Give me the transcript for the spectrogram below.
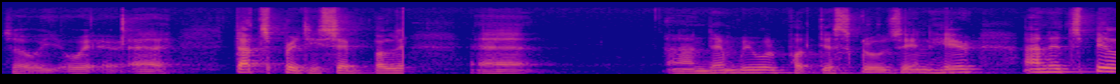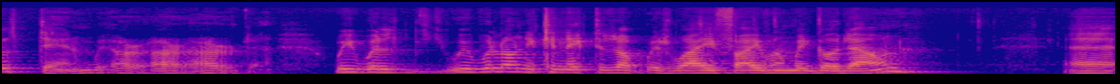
So we, uh, that's pretty simple. Uh, and then we will put the screws in here, and it's built in. We, we will we will only connect it up with Wi-Fi when we go down. Uh,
